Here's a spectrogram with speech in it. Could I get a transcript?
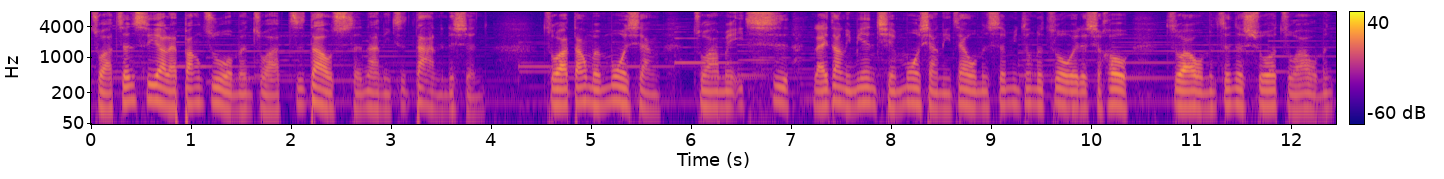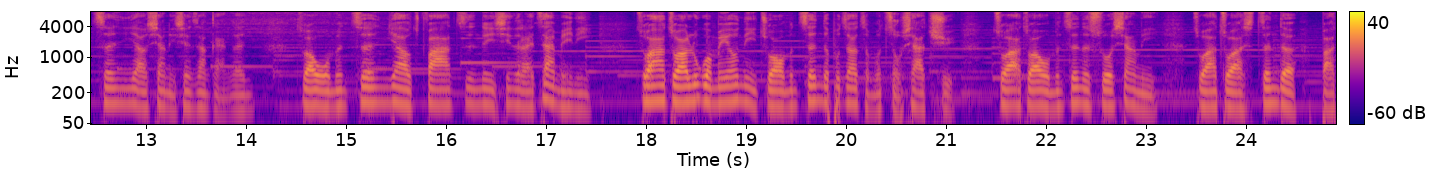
主啊，真是要来帮助我们。主啊，知道神啊，你是大能的神。主啊，当我们默想。主啊，每一次来到你面前默想你在我们生命中的作为的时候，主啊，我们真的说，主啊，我们真要向你献上感恩。主啊，我们真要发自内心的来赞美你。主啊，主啊，如果没有你，主啊，我们真的不知道怎么走下去。主啊，主啊，我们真的说向你，主啊，主啊，真的把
